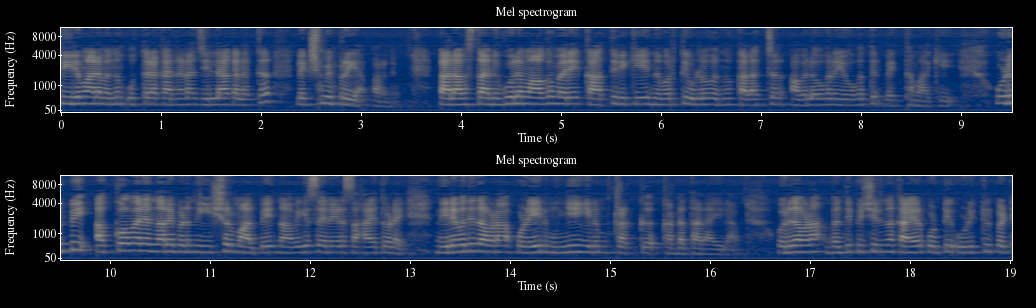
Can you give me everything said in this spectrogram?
തീരുമാനമെന്നും ഉത്തര കന്നഡ ജില്ലാ കലക്ടർ ലക്ഷ്മിപ്രിയ പറഞ്ഞു. കാലാവസ്ഥ അനുകൂലമാകും വരെ കാത്തിരിക്കേ നിവർത്തിയുള്ളൂവെന്നും കലക്ടർ അവലോകന യോഗത്തിൽ വ്യക്തമാക്കി. ഉടുപ്പി അക്കോമൻ എന്നറിയപ്പെടുന്ന ഈശ്വർ മാൽപെ നാവികസേനയുടെ സഹായത്തോടെ നിരവധി തവണ പുഴയിൽ മുങ്ങിയെങ്കിലും ട്രക്ക് കണ്ടെത്താനായില്ല. ഒരു തവണ ബന്ധിപ്പിച്ചിരുന്ന കയർ പൊട്ടി ഒഴുക്കിൽപ്പെട്ട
